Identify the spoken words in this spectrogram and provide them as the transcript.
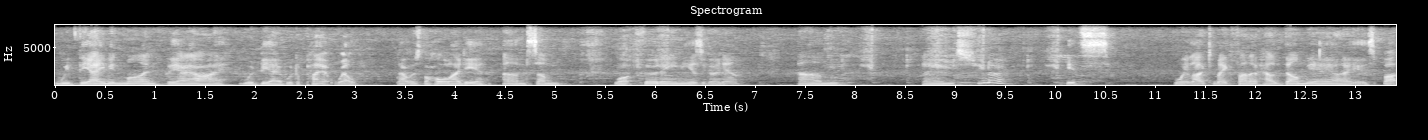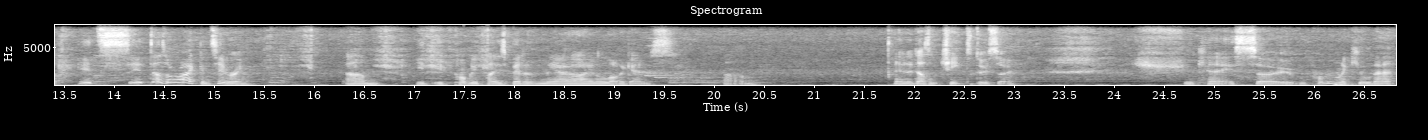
with the aim in mind the AI would be able to play it well. That was the whole idea. Um, some, what, 13 years ago now? Um, and, you know, it's we like to make fun of how dumb the AI is, but it's it does alright considering. Um, it, it, probably plays better than the AI in a lot of games. Um, and it doesn't cheat to do so. Okay, so we probably want to kill that,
